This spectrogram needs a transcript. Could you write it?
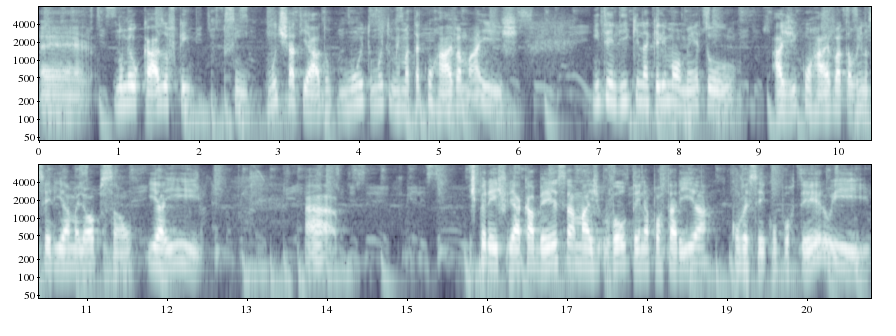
É, no meu caso, eu fiquei, sim, muito chateado, muito, muito mesmo, até com raiva, mas entendi que naquele momento agir com raiva talvez não seria a melhor opção. E aí, esperei esfriar a cabeça, mas voltei na portaria, conversei com o porteiro e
